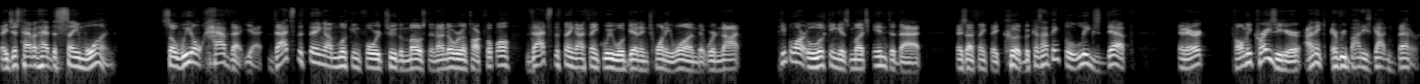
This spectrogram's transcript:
They just haven't had the same one. So we don't have that yet. That's the thing I'm looking forward to the most. And I know we're going to talk football. That's the thing I think we will get in 21 that we're not, people aren't looking as much into that as I think they could because I think the league's depth, and Eric, call me crazy here. I think everybody's gotten better.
